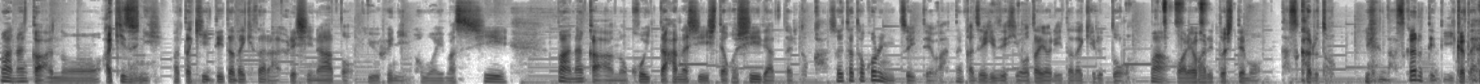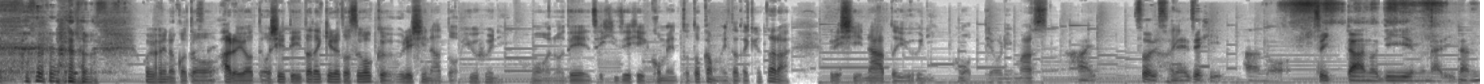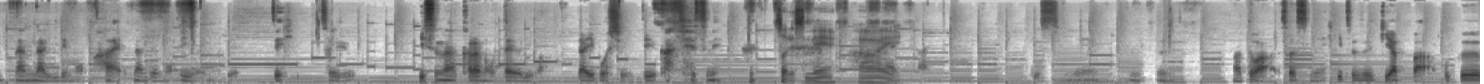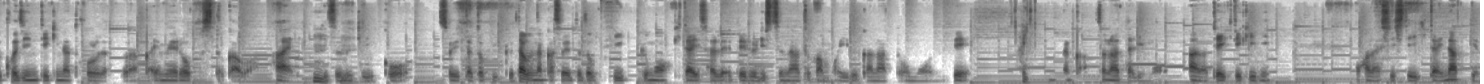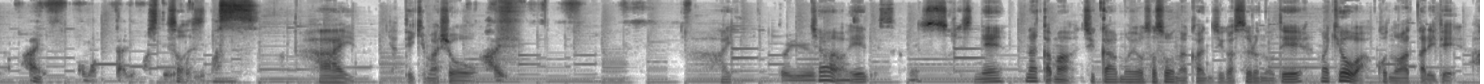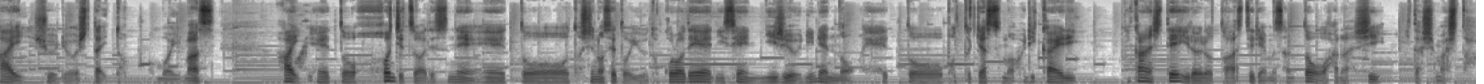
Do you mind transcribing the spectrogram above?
まあなんかあの、飽きずにまた聞いていただけたら嬉しいなというふうに思いますし、まあなんかあのこういった話してほしいであったりとか、そういったところについては、なんかぜひぜひお便りいただけると、まあ我々としても助かるという、助かるって言い方変だな。こういうふうなことあるよって教えていただけるとすごく嬉しいなというふうに思うので、ぜひぜひコメントとかもいただけたら嬉しいなというふうに思っております。はい、そうですね、はい。ぜひあのツイッターの DM なりなんなんなりでも、はい、何でもいいので、ぜひそういうリスナーからのお便りは大募集っていう感じですね。そうですね。はい。はいですね。うんうん、あとはそうですね、引き続きやっぱ僕個人的なところだとなんか MLOps とかは、はい、引き続きこう、そういったトピック、多分なんかそういったトピックも期待されてるリスナーとかもいるかなと思うんで、はい、なんかそのあたりもあの定期的にお話ししていきたいなっていうのは、はいうん思ったりもしております。はい。やっていきましょはい、う。はい。というじゃあ感じですかね。そうですね。なんかまあ時間も良さそうな感じがするので、まあ、今日はこの辺りで、はい、終了したいと思います。はい、はいえっ、と、本日はですね、えっ、と、年の瀬というところで、2022年の、えっ、と、ポッドキャストの振り返りに関して、いろいろとアステリアムさんとお話しいたしました。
